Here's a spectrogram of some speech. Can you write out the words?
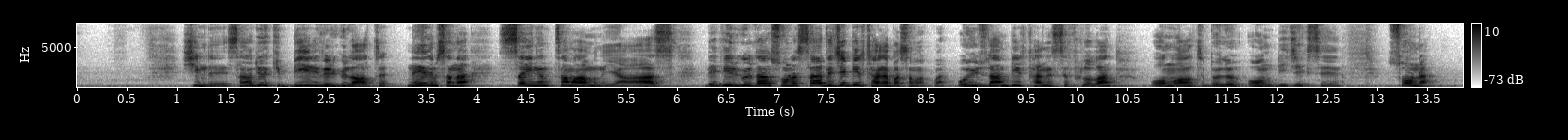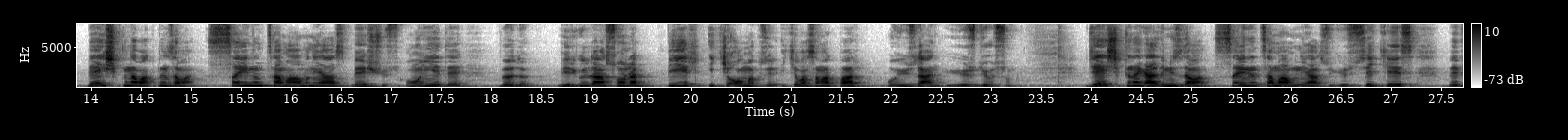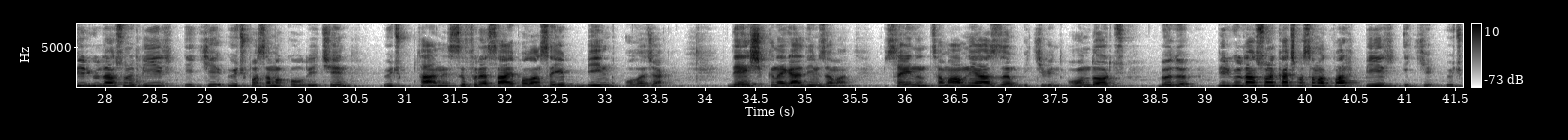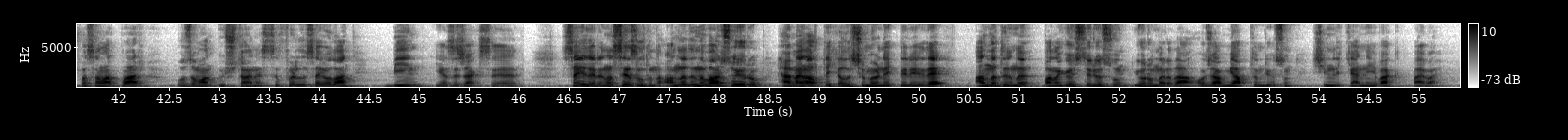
Şimdi sana diyor ki 1,6. Ne dedim sana? Sayının tamamını yaz. Ve virgülden sonra sadece bir tane basamak var. O yüzden bir tane sıfır olan 16 bölü 10 diyeceksin. Sonra B şıkkına baktığın zaman sayının tamamını yaz. 517 bölü virgülden sonra 1, 2 olmak üzere iki basamak var. O yüzden 100 diyorsun. C şıkkına geldiğimiz zaman sayının tamamını yaz 108 ve virgülden sonra 1, 2, 3 basamak olduğu için 3 tane sıfıra sahip olan sayı 1000 olacak. D şıkkına geldiğim zaman sayının tamamını yazdım 2014 bölü virgülden sonra kaç basamak var? 1, 2, 3 basamak var. O zaman 3 tane sıfırlı sayı olan 1000 yazacaksın. Sayıları nasıl yazıldığını anladığını varsayıyorum. Hemen alttaki alışım örnekleriyle de anladığını bana gösteriyorsun. Yorumlara da hocam yaptım diyorsun. Şimdilik kendine iyi bak. Bay bay.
